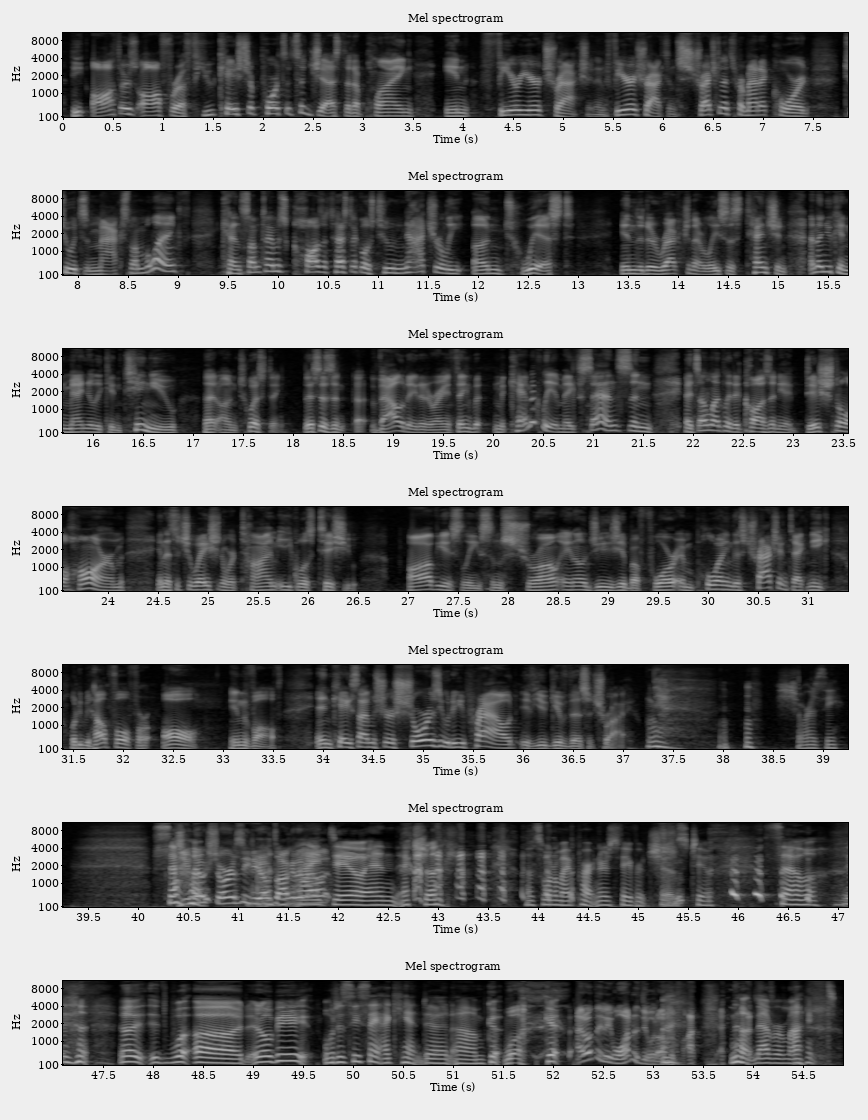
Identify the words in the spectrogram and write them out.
The authors offer a few case reports that suggest that applying inferior traction, inferior traction, stretching the spermatic cord to its maximum length, can sometimes cause the testicles to naturally untwist in the direction that releases tension, and then you can manually continue that untwisting. This isn't uh, validated or anything, but mechanically it makes sense, and it's unlikely to cause any additional harm in a situation where time equals tissue. Obviously, some strong analgesia before employing this traction technique would be helpful for all involved. In case I'm sure Shoresy would be proud if you give this a try. Shoresy. So, do you know Shoresy? Do you know what I'm talking about? I do, and actually, that's one of my partner's favorite shows too. So, uh, it, uh, it'll be. What does he say? I can't do it. Um, go, well, go. I don't think he want to do it on the podcast. no, never mind.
